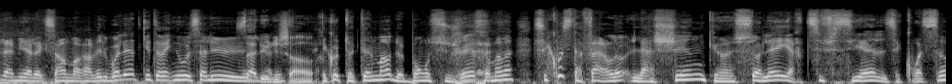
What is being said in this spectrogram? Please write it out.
l'ami Alexandre Moranville-Ouellette qui est avec nous. Salut. Salut, Alex. Richard. Écoute, tu as tellement de bons sujets. C'est quoi cette affaire-là? La Chine qui a un soleil artificiel, c'est quoi ça?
